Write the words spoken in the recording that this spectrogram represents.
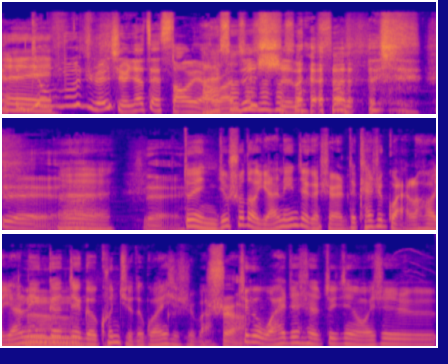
你就不允许人家再骚点哎，吗？骚骚真是的，对，嗯。对，对，你就说到园林这个事儿，都开始拐了哈。园林跟这个昆曲的关系是吧？是啊这个我还真是最近我是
